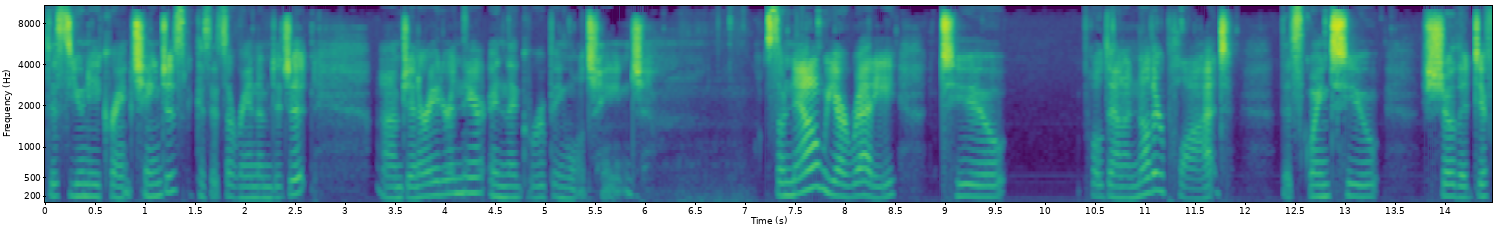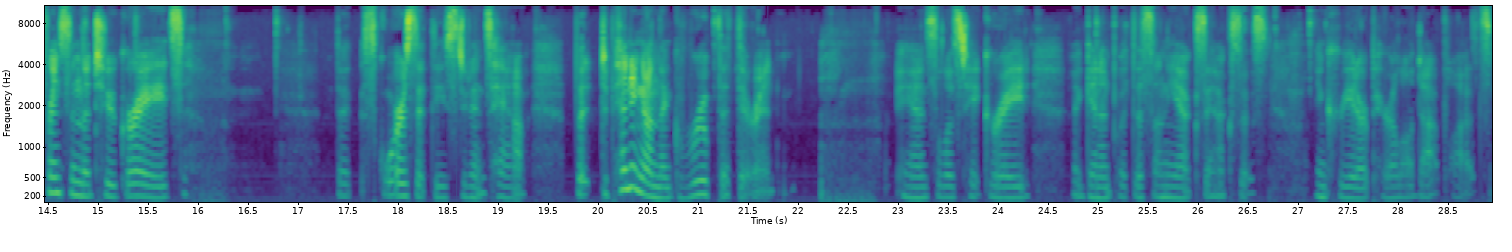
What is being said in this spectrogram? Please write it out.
this unique rank changes because it's a random digit um, generator in there and the grouping will change. So now we are ready to pull down another plot that's going to show the difference in the two grades, the scores that these students have, but depending on the group that they're in. And so let's take grade again and put this on the x-axis and create our parallel dot plots.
